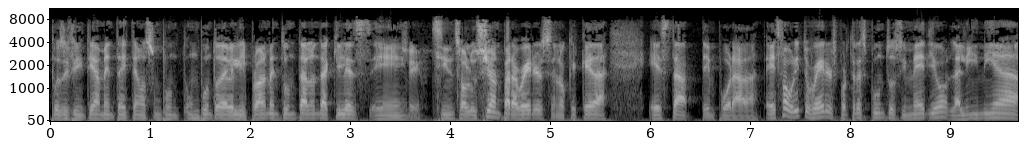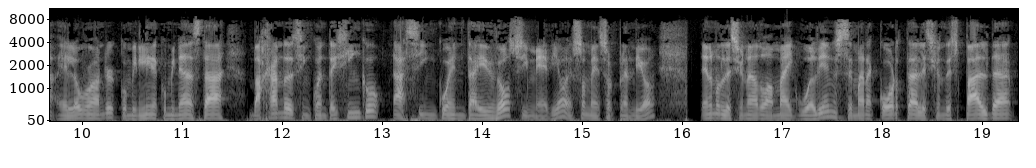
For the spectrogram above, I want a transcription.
pues definitivamente ahí tenemos un punto, un punto débil y probablemente un talón de Aquiles eh, sí. sin solución para Raiders en lo que queda esta temporada. Es favorito Raiders por 3 puntos y medio, la línea, el over-under con mi línea combinada está bajando de 55 a 52 y medio, eso me sorprendió. Tenemos lesionado a Mike Williams, semana corta, lesión de espalda,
